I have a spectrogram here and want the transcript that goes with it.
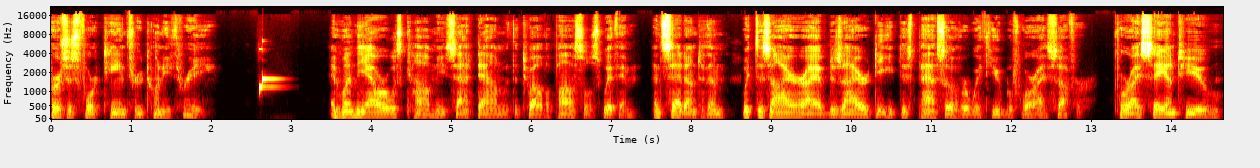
verses 14 through 23. And when the hour was come, he sat down with the twelve apostles with him, and said unto them, With desire I have desired to eat this Passover with you before I suffer. For I say unto you,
